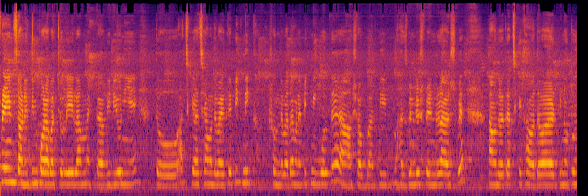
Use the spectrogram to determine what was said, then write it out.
ফ্রেন্ডস অনেকদিন পর আবার চলে এলাম একটা ভিডিও নিয়ে। তো আজকে আছে আমাদের বাড়িতে পিকনিক সন্ধেবেলা মানে পিকনিক বলতে সব আর কি হাজব্যান্ডের ফ্রেন্ডরা আসবে। আমাদের বাড়িতে আজকে খাওয়া দাওয়া আর কি নতুন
